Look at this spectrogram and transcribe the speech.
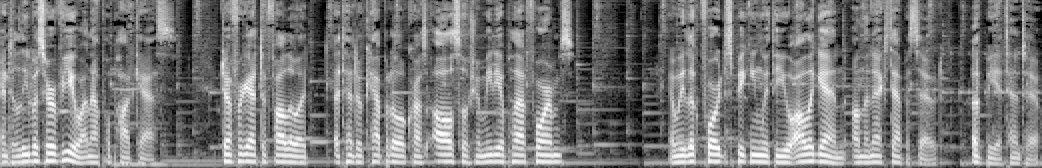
and to leave us a review on Apple Podcasts. Don't forget to follow Atento Capital across all social media platforms. And we look forward to speaking with you all again on the next episode of Be Atento.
